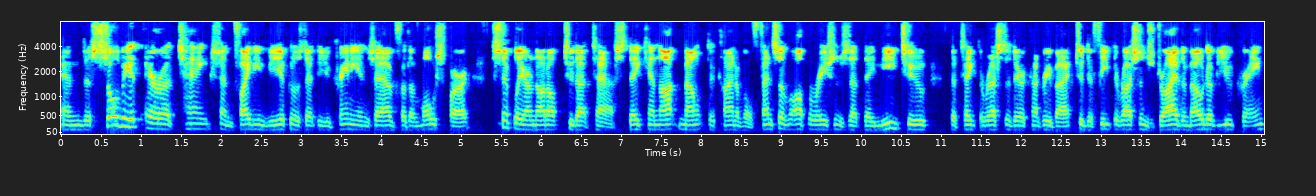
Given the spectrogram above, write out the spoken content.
and the Soviet era tanks and fighting vehicles that the Ukrainians have, for the most part, simply are not up to that task. They cannot mount the kind of offensive operations that they need to to take the rest of their country back, to defeat the Russians, drive them out of Ukraine.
